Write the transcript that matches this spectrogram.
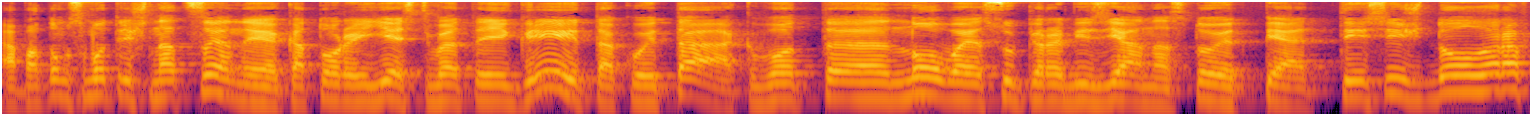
а потом смотришь на цены, которые есть в этой игре, и такой, так, вот э, новая супер обезьяна стоит 5000 долларов,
